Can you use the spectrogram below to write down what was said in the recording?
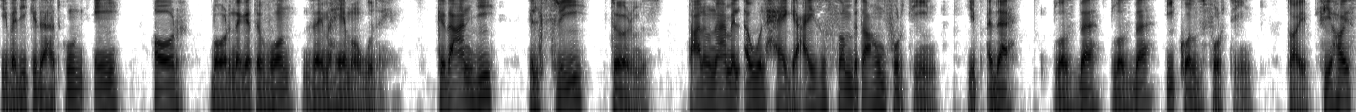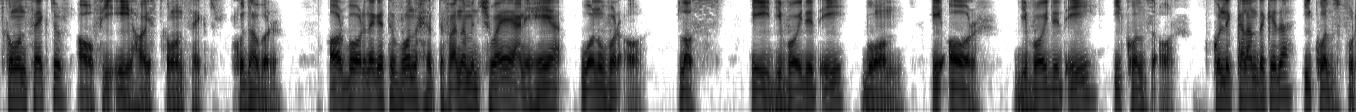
يبقى دي كده هتكون A R power negative 1 زي ما هي موجودة هنا. كده عندي ال 3 terms. تعالوا نعمل أول حاجة عايز ال sum بتاعهم 14 يبقى ده plus ده plus ده equals 14 طيب في highest common factor آه في A highest common factor. خدها بره. R power negative 1 إحنا اتفقنا من شوية يعني هي 1 over R plus A divided A ب 1 AR divided A equals R. كل الكلام ده كده equals 14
